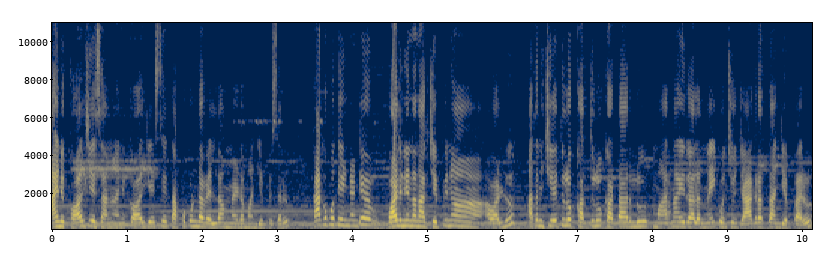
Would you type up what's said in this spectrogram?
ఆయన కాల్ చేశాను. ఆయన కాల్ చేస్తే తప్పకుండా వెళ్దాం మేడం అని చెప్పేశారు. కాకపోతే ఏంటంటే వాళ్ళు నిన్న నాకు చెప్పిన వాళ్ళు అతని చేతిలో కత్తులు కటార్లు మారణాయుధాలు ఉన్నాయి. కొంచెం జాగ్రత్త అని చెప్పారు.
